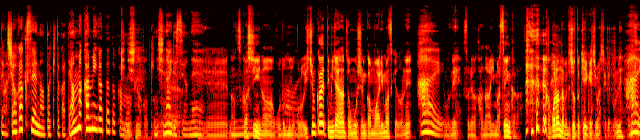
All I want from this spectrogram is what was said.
でも小学生の時とかってあんま髪型とか気もにしなかった、ね、気にしないですよね。ねえ懐かしいな子供の頃、は一瞬帰ってみたいなと思う瞬間もありますけどね。はい。でもねそれは叶いませんから。過去ランダムでちょっと経験しましたけどもね。はい。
